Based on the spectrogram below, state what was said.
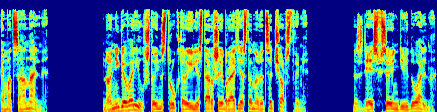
эмоциональны. Но не говорил, что инструкторы или старшие братья становятся черствыми. Здесь все индивидуально.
